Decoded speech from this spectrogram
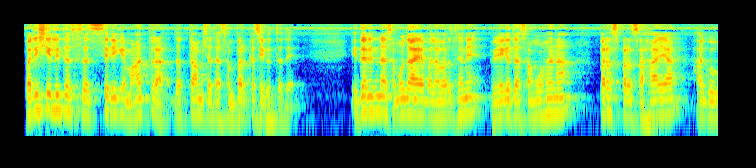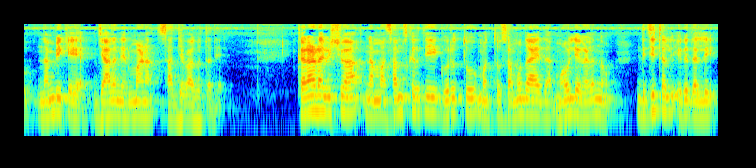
ಪರಿಶೀಲಿತ ಸದಸ್ಯರಿಗೆ ಮಾತ್ರ ದತ್ತಾಂಶದ ಸಂಪರ್ಕ ಸಿಗುತ್ತದೆ. ಇದರಿಂದ ಸಮುದಾಯ ಬಲವರ್ಧನೆ, ವೇಗದ ಸಂವಹನ ಪರಸ್ಪರ ಸಹಾಯ ಹಾಗೂ ನಂಬಿಕೆಯ ಜಾಲ ನಿರ್ಮಾಣ ಸಾಧ್ಯವಾಗುತ್ತದೆ. ಕರಾಡ ವಿಶ್ವ ನಮ್ಮ ಸಂಸ್ಕೃತಿ, ಗುರುತು ಮತ್ತು ಸಮುದಾಯದ ಮೌಲ್ಯಗಳನ್ನು ಡಿಜಿಟಲ್ ಯುಗದಲ್ಲಿ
